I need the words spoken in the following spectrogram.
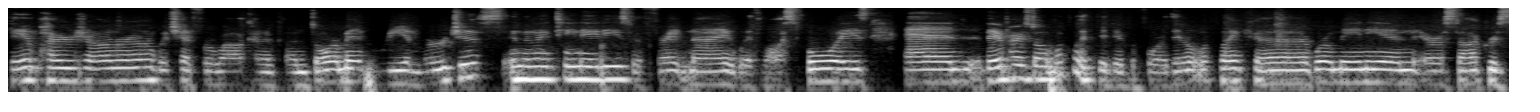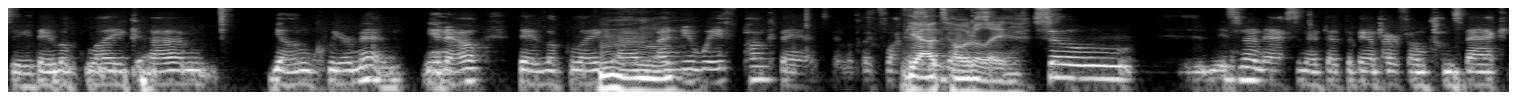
vampire genre, which had for a while kind of gone dormant, reemerges in the 1980s with Fright Night, with Lost Boys, and vampires don't look like they did before. They don't look like uh, Romanian aristocracy. They look like um, young queer men. You know, they look like um, Mhm. a new wave punk band. They look like Flock yeah, totally. So it's not an accident that the vampire film comes back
